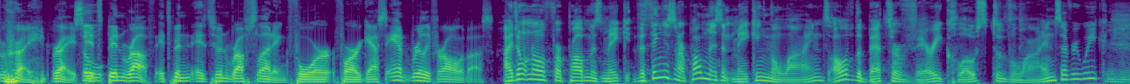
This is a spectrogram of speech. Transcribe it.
Right, right. So- it's been rough. It's been it's been rough sledding for for our guests and really for all of us. I don't know if our problem is making. The thing is, our problem isn't making the lines. All of the bets are very close to the lines every week. Mm-hmm.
